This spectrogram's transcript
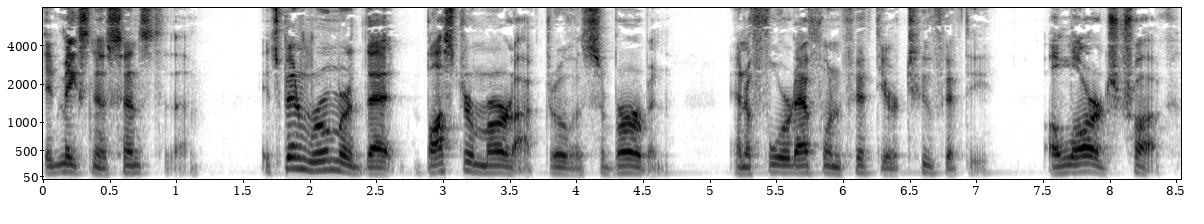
It makes no sense to them. It's been rumored that Buster Murdaugh drove a Suburban and a Ford F 150 or 250, a large truck,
